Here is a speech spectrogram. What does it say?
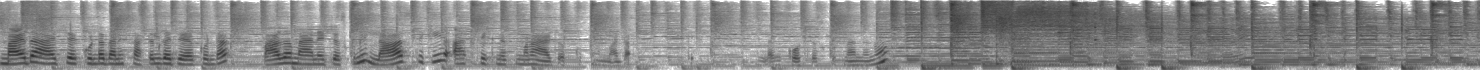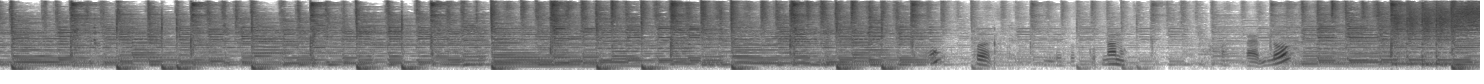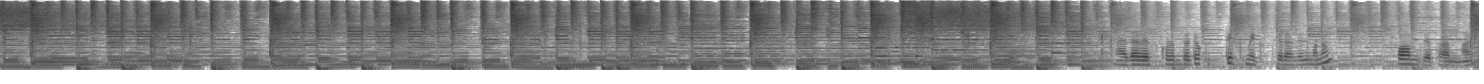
మైదా యాడ్ చేయకుండా దాన్ని సటిల్గా చేయకుండా బాగా మేనేజ్ చేసుకుని లాస్ట్కి ఆ థిక్నెస్ మనం యాడ్ చేసుకుంటాం అనమాట అలాగే కోట్ చేసుకుంటున్నాను నేను. ఫస్ట్ వేసేసుకుంటున్నాను టైంలో మైదా వేసుకోవడంతో ఒక థిక్ మిక్స్చర్ అనేది మనం ఫామ్ చేస్తాం అన్నమాట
